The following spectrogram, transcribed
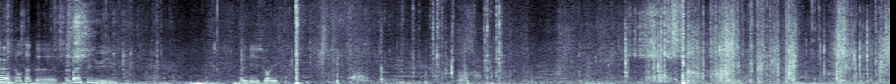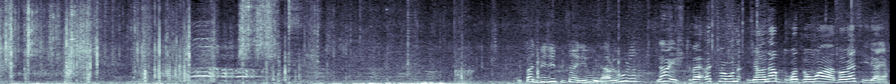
Attention, ça te. Ça te... Ah, si, j'ai vu. Pas de visu sur lui. J'ai pas de visu, putain, il est où? Il est vers le bout là? Non, et je, bah, ouais, tu vois, mon- il y a un arbre droit devant moi à 20 mètres, il est derrière.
